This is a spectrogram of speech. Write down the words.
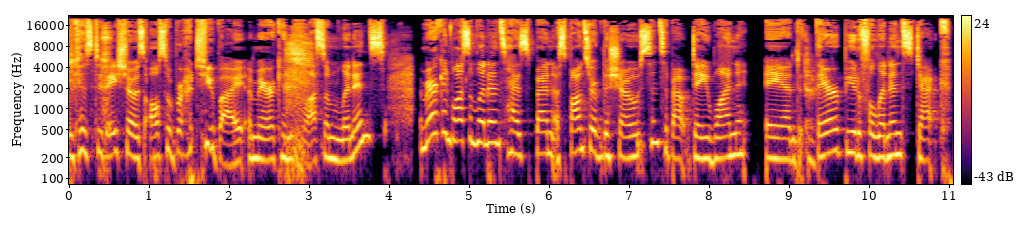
because today's show is also brought to you by American Blossom Linens. American Blossom Linens has been a sponsor of the show since about day one, and their beautiful linens deck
